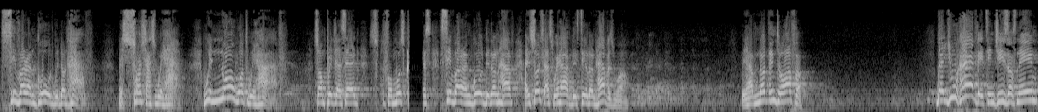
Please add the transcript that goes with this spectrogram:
Silver and gold we don't have but such as we have. We know what we have. Some preacher said, for most Christians, silver and gold they don't have, and such as we have, they still don't have as well. They have nothing to offer. But you have it in Jesus' name.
